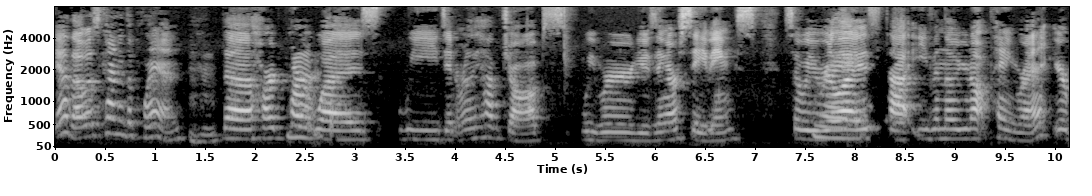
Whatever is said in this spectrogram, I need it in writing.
yeah, that was kind of the plan. Mhm. The hard part Yeah. was we didn't really have jobs. We were using our savings. So we Right. realized that even though you're not paying rent, you're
